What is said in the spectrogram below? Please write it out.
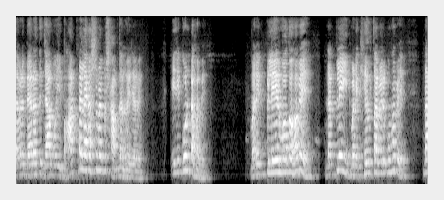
তারপরে বেড়াতে যাব। এই ভার্বটা লেখার সময় একটু সাবধান হয়ে যাবে। এই যে কোনটা হবে? মানে প্লের মতো হবে? না প্লেইট মানে খেলতাম এরকম হবে? না,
